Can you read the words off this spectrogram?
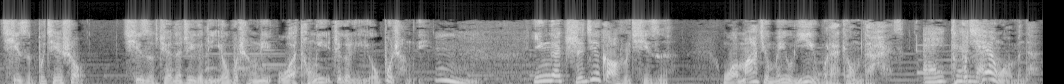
妻子不接受，妻子觉得这个理由不成立，我同意这个理由不成立。嗯，应该直接告诉妻子，我妈就没有义务来给我们带孩子，哎，不欠我们的。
